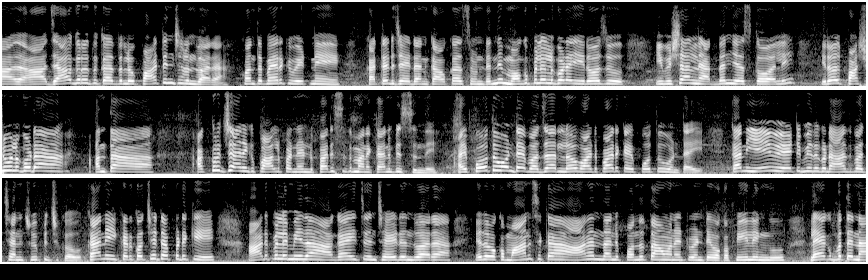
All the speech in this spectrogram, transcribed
ఆ జాగ్రత్త కథలు పాటించడం ద్వారా కొంతమేరకు వీటిని కట్టడి చేయడానికి అవకాశం ఉంటుంది. మగపిల్లలు కూడా ఈరోజు ఈ విషయాల్ని అర్థం చేసుకోవాలి. ఈరోజు పశువులు కూడా అంత అకృత్యానికి పాల్పడిన పరిస్థితి మనకు కనిపిస్తుంది అవి పోతూ ఉంటాయి బజార్లో వాటి పాటికి అవి పోతూ ఉంటాయి. కానీ ఏవి వేటి మీద కూడా ఆధిపత్యాన్ని చూపించుకోవు. కానీ ఇక్కడికి వచ్చేటప్పటికి ఆడపిల్ల మీద అఘాయిత్యం చేయడం ద్వారా ఏదో ఒక మానసిక ఆనందాన్ని పొందుతామనేటువంటి ఒక ఫీలింగు లేకపోతే నా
